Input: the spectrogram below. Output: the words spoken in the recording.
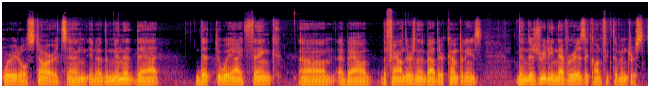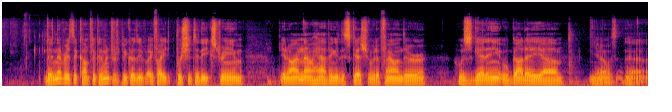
where it all starts. And you know, the minute that that the way I think um, about the founders and about their companies, then there's really never is a conflict of interest. There never is a conflict of interest because if, if I push it to the extreme, you know, I'm now having a discussion with a founder who's getting who got a um, you know uh,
